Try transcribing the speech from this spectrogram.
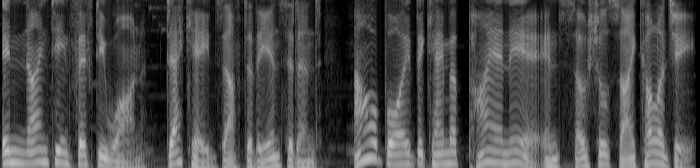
In 1951, decades after the incident, our boy became a pioneer in social psychology,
